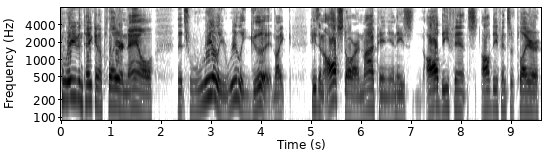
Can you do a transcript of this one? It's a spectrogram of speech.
we're even taking a player now that's really really good. Like he's an all-star in my opinion. He's all defense, all defensive player,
